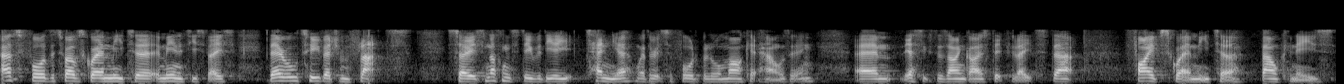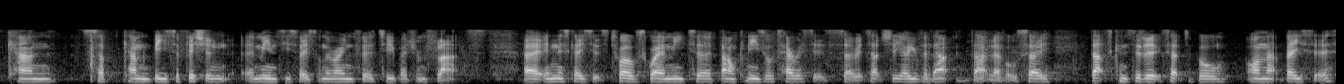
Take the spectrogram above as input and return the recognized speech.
as for the 12 square metre amenity space, they're all two bedroom flats. So it's nothing to do with the tenure, whether it's affordable or market housing. Um, the Essex Design Guide stipulates that five square metre balconies can can be sufficient amenity space on their own for two bedroom flats. Uh, in this case, it's 12 square metre balconies or terraces, so it's actually over that, that level. So that's considered acceptable on that basis.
